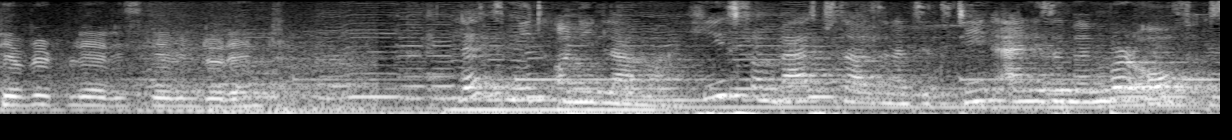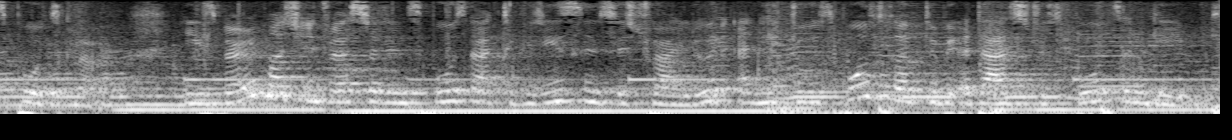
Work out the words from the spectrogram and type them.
favorite player is Kevin Durant. Let's meet Anil Lama. He is from batch 2016 and is a member of Sports Club. He is very much interested in sports activities since his childhood and he chose Sports Club to be attached to sports and games.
